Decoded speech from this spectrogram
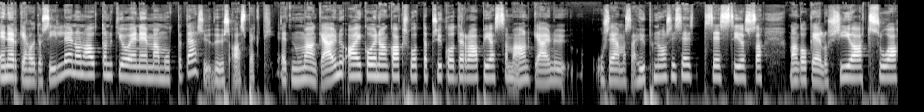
Energiahoito silleen on auttanut jo enemmän, mutta tämä syvyysaspekti. Et mä oon käynyt aikoinaan kaksi vuotta psykoterapiassa, mä oon käynyt useammassa hypnoosisessiossa, mä oon kokeillut shiatsua,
